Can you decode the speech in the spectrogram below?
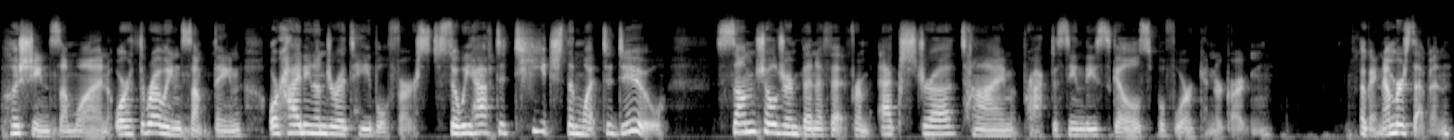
pushing someone or throwing something or hiding under a table first. So we have to teach them what to do. Some children benefit from extra time practicing these skills before kindergarten. Okay, number seven.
